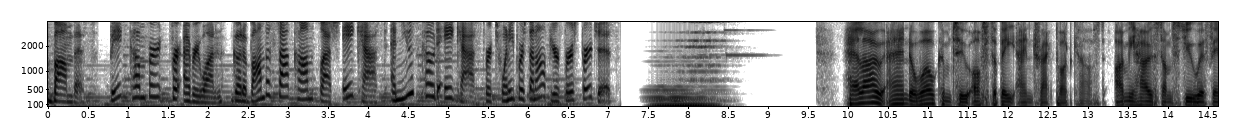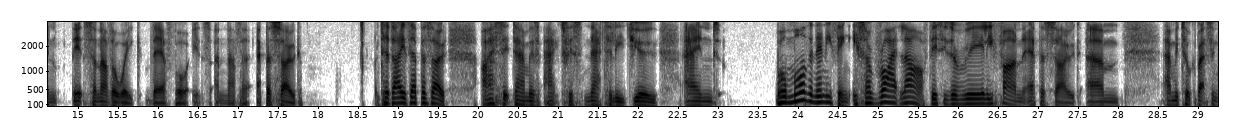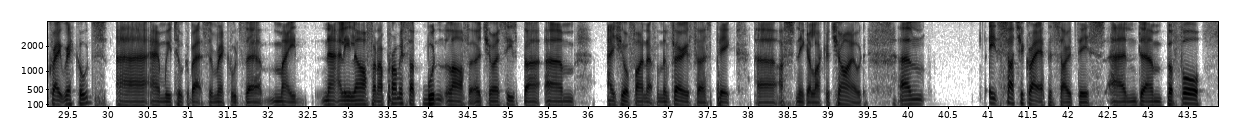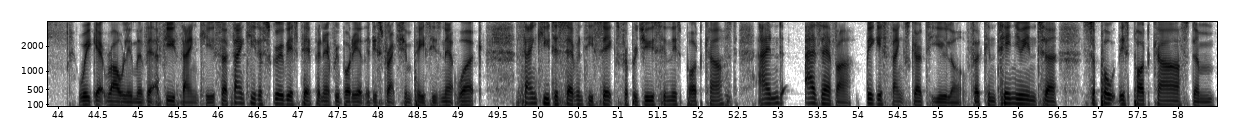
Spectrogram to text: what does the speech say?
Bombas. Big comfort for everyone. Go to bombas.com slash ACAST and use code ACAST for 20% off your first purchase. Hello and welcome to Off the Beaten Track podcast. I'm your host, I'm Stu Whiffin. It's another week, therefore, it's another episode. Today's episode, I sit down with actress Natalie Dew, and well, more than anything, it's a right laugh. This is a really fun episode. Um, and we talk about some great records, uh, and we talk about some records that made Natalie laugh. And I promise I wouldn't laugh at her choices, but um, as you'll find out from the very first pick, uh, I snigger like a child. Um, it's such a great episode, this. And um, before we get rolling with it, a few thank yous. So, thank you to Scroobius Pip and everybody at the Distraction Pieces Network. Thank you to 76 for producing this podcast. And as ever, biggest thanks go to you lot for continuing to support this podcast and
